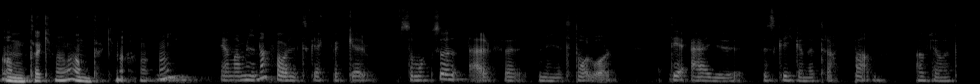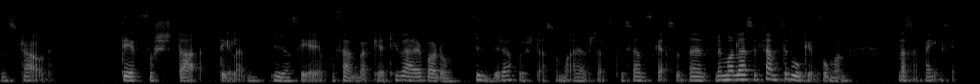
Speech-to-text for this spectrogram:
Antecknar, antecknar. Mm. En av mina favoritskräckböcker som också är för 9 till 12 år. Det är ju Den skrikande trappan av Jonathan Stroud. Det är första delen i en serie på fem böcker. Tyvärr är det bara de fyra första som har översatts till svenska. Så när, när man läser femte boken får man läsa den på engelska.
